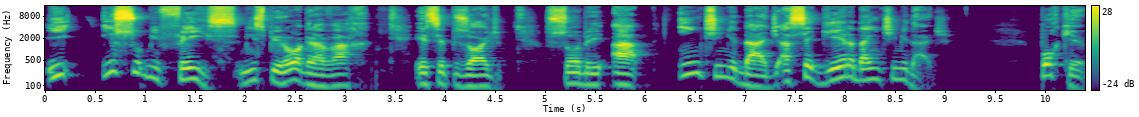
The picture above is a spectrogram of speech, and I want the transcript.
E isso me fez, me inspirou a gravar esse episódio sobre a intimidade, a cegueira da intimidade. Por quê?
